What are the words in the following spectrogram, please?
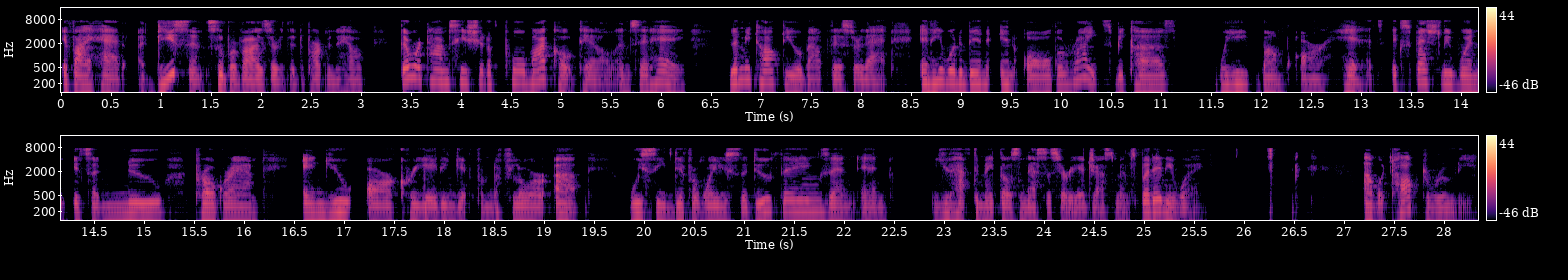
if I had a decent supervisor at the Department of Health, there were times he should have pulled my coattail and said, Hey, let me talk to you about this or that. And he would have been in all the rights because we bump our heads, especially when it's a new program and you are creating it from the floor up. We see different ways to do things and, and you have to make those necessary adjustments. But anyway, I would talk to Rudy,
